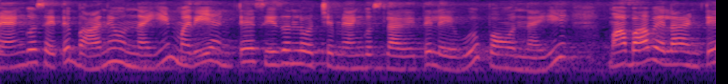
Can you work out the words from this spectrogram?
మ్యాంగోస్ అయితే బాగానే ఉన్నాయి. మరీ అంటే సీజన్లో వచ్చే మ్యాంగోస్ లాగైతే లేవు. బాగున్నాయి. మా బాబు ఎలా అంటే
